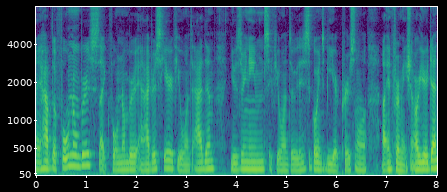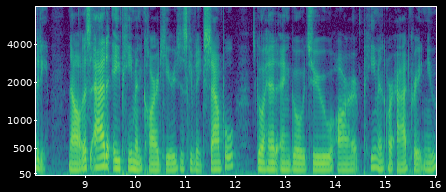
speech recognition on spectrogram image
You have the phone numbers, like phone number and address here if you want to add them, usernames if you want to. This is going to be your personal uh, information or your identity. Now let's add a payment card here. Just give an example. Let's go ahead and go to our payment or add, create new.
